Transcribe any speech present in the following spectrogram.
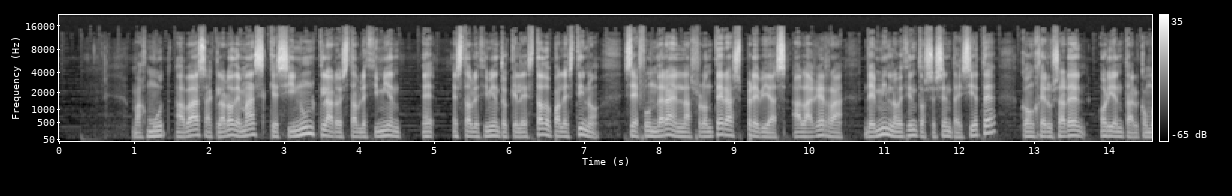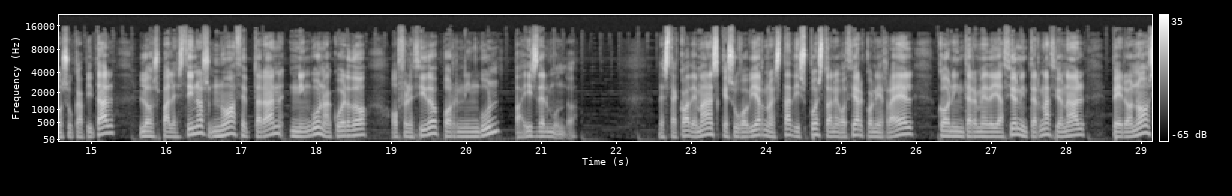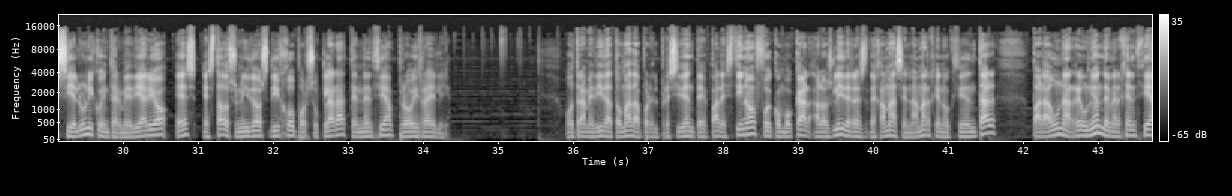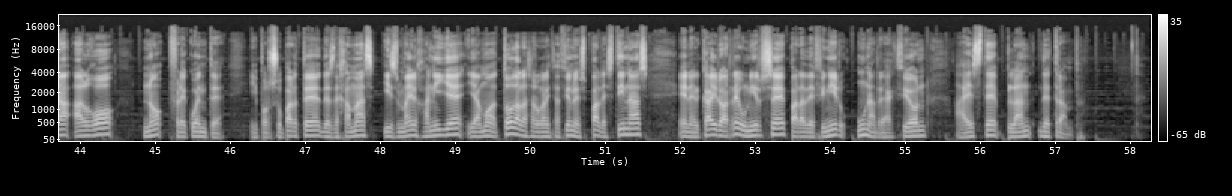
Mahmoud Abbas aclaró además que sin un claro establecimiento, eh, establecimiento que el Estado palestino se fundará en las fronteras previas a la guerra de 1967, con Jerusalén Oriental como su capital, los palestinos no aceptarán ningún acuerdo ofrecido por ningún país del mundo. Destacó además que su gobierno está dispuesto a negociar con Israel con intermediación internacional, pero no si el único intermediario es Estados Unidos, dijo por su clara tendencia pro-israelí. Otra medida tomada por el presidente palestino fue convocar a los líderes de Hamas en la margen occidental para una reunión de emergencia algo no frecuente. Y por su parte, desde Hamas, Ismail Hanille llamó a todas las organizaciones palestinas en el Cairo a reunirse para definir una reacción a este plan de Trump.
